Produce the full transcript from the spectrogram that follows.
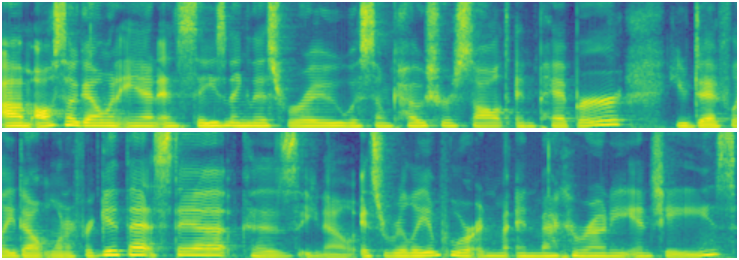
I'm also going in and seasoning this roux with some kosher salt and pepper. You definitely don't want to forget that step because, you know, it's really important in macaroni and cheese.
